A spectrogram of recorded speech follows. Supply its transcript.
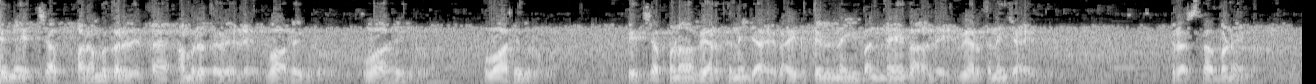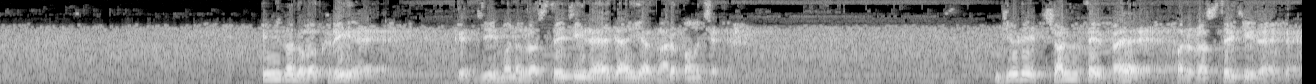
ਇਹਨੇ ਜਪ ਆਰੰਭ ਕਰ ਦਿੱਤਾ ਹੈ ਅੰਮ੍ਰਿਤ ਵੇਲੇ ਵਾਹਿਗੁਰੂ ਵਾਹਿਗੁਰੂ ਵਾਹਿਗੁਰੂ ਇਹ ਜਪਣਾ ਵਿਅਰਥ ਨਹੀਂ ਜਾਏਗਾ। ਇੱਕ ਤਿਲ ਨਹੀਂ ਬੰਨੇਗਾ, ਲੈ ਵਿਅਰਥ ਨਹੀਂ ਜਾਏਗੀ। ਰਸਤਾ ਬਣੇਗਾ। ਇਹ ਗੱਲ ਵੱਖਰੀ ਹੈ ਕਿ ਜੀਵਨ ਰਸਤੇ 'ਚ ਹੀ ਰਹਿ ਜਾਏ ਜਾਂ ਘਰ ਪਹੁੰਚੇ। ਜਿਹੜੇ ਚੱਲ ਤੇ ਪਏ, ਪਰ ਰਸਤੇ 'ਚ ਹੀ ਰਹਿ ਗਏ।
